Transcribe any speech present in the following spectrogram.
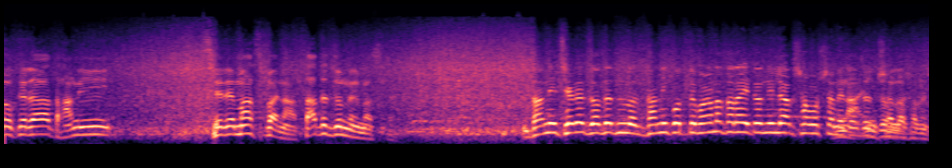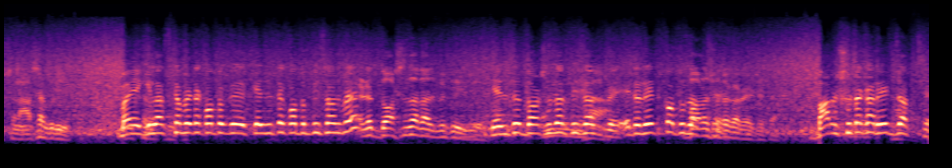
লোকেরা ধানি ছেড়ে মাছ পায় না তাদের জন্য এই মাছটা ধানি ছেড়ে যাদের ধানি করতে পারে না তারা এটা নিলে আর সমস্যা নেই তাদের জন্য। সমস্যা না আশা করি। ভাই এই গ্লাস কাপ এটা কত কেজিতে কত পিস আসবে? এটা দশ হাজার আসবে কেজিতে কেজিতে দশ হাজার পিস আসবে। এটা রেট কত হ্যাঁ। বারোশো টাকা রেট এটা। বারোশো টাকা রেট যাচ্ছে।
